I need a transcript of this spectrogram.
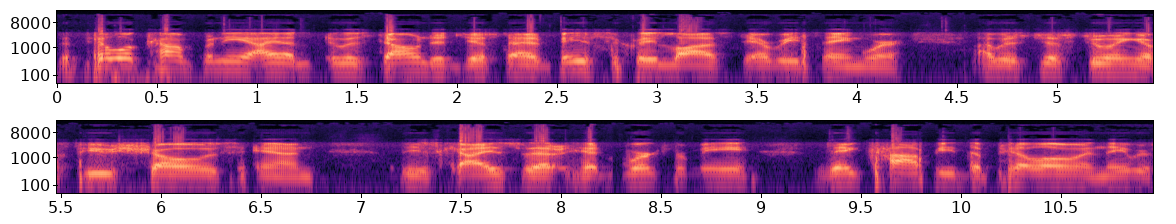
the pillow company. I had it was down to just I had basically lost everything. Where I was just doing a few shows, and these guys that had worked for me, they copied the pillow, and they were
